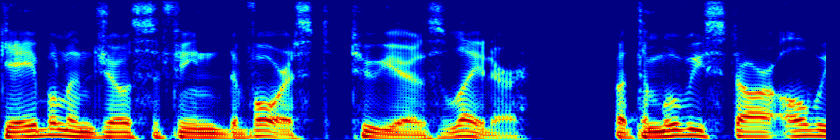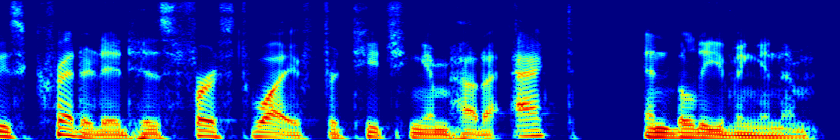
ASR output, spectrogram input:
Gable and Josephine divorced two years later, but the movie star always credited his first wife for teaching him how to act and believing in him.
